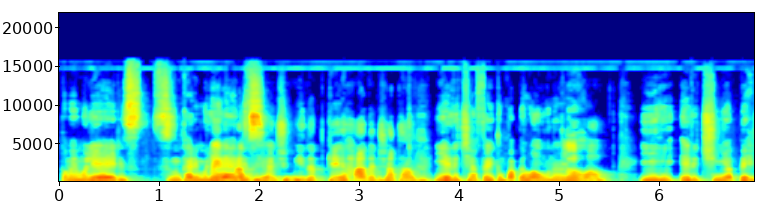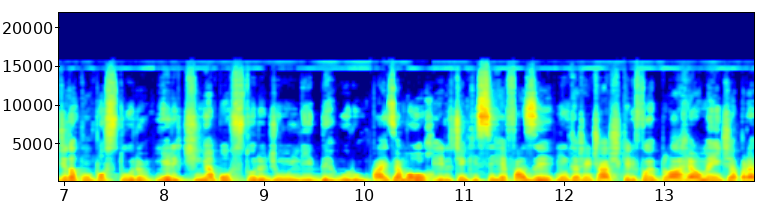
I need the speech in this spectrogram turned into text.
Também mulheres, vocês não querem Meio que pra mulheres? se redimir, né? Porque errado ele já tava. E ele tinha feito um papelão, né? Aham. E ele tinha perdido a compostura. E ele tinha a postura de um líder guru, paz e amor. Ele tinha que se refazer. Muita gente acha que ele foi lá realmente já pra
